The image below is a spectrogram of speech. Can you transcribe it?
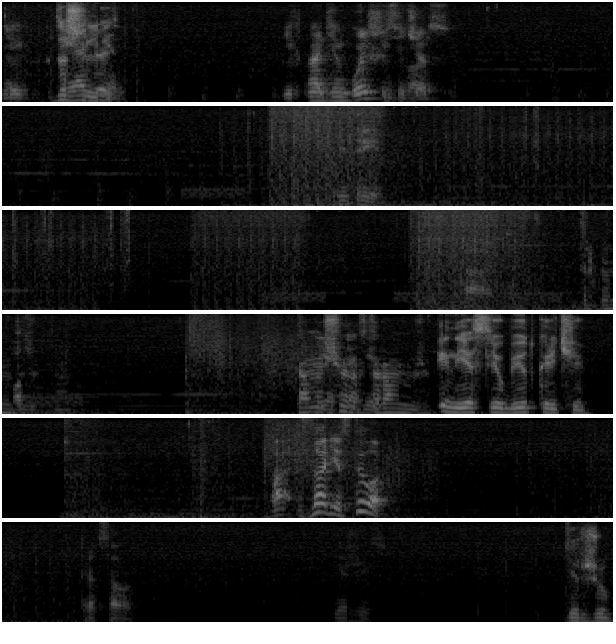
Да. Зашли. один. их на один больше И два. сейчас. Три-три. Вот. этаже. Там еще на втором уже. Блин, если убьют, кричи. Сзади, с тыла! Красава. Держись. Держу.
